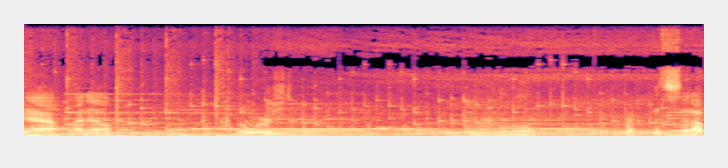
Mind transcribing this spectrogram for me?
Yeah, I know. The worst. breakfast setup.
